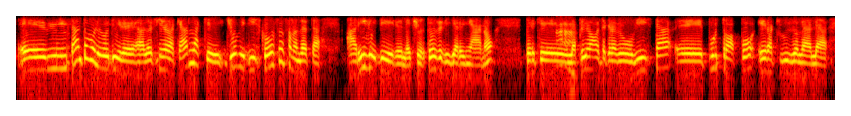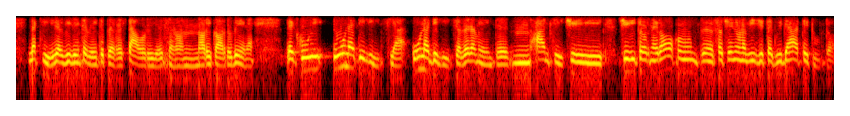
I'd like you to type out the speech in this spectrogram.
Eh, intanto volevo dire alla signora Carla che giovedì scorso sono andata a rivedere la Certosa di Garegnano perché ah. la prima volta che l'avevo vista eh, purtroppo era chiusa la, la, la, chiesa evidentemente per restauri, adesso non, non, ricordo bene, per cui una delizia, una delizia veramente, mm, anzi ci, ci ritornerò con, eh, facendo una visita guidata e tutto.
